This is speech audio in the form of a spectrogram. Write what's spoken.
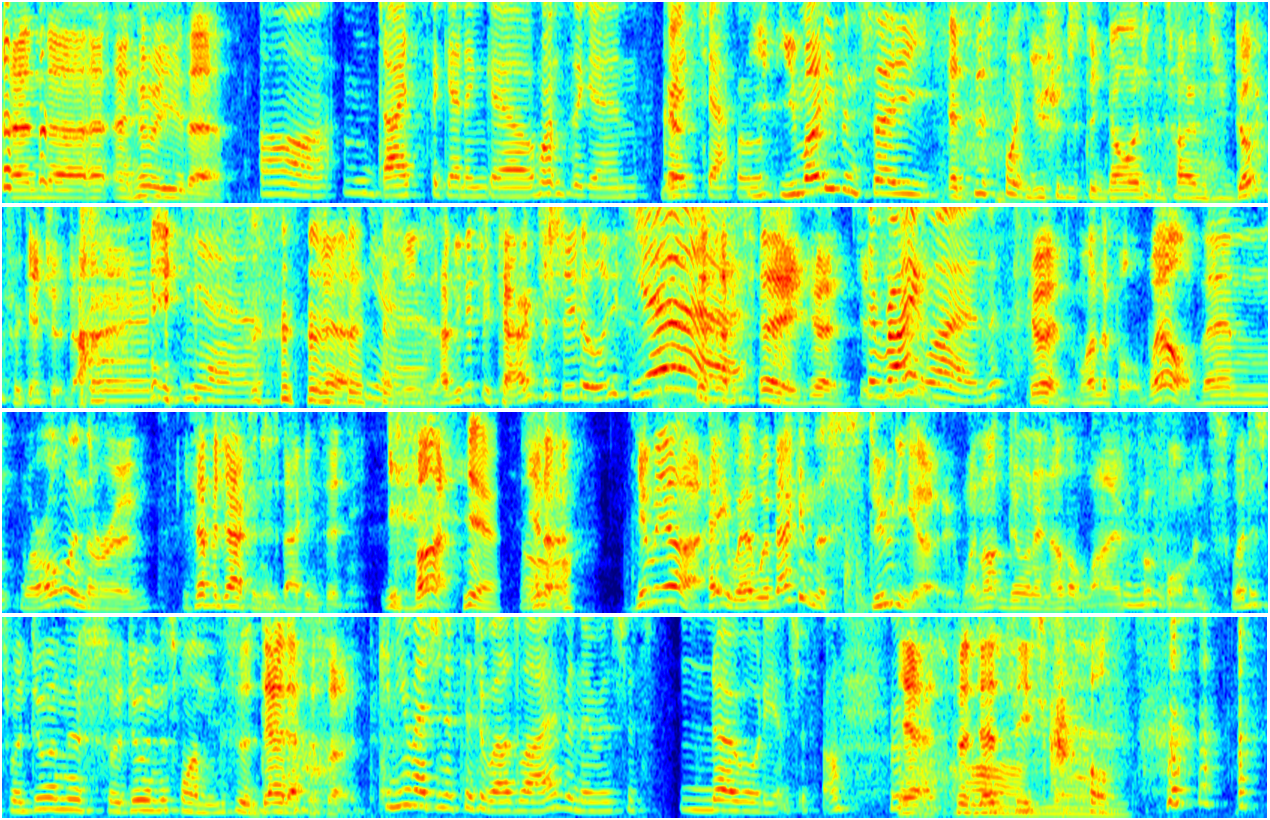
And uh, and who are you there? Oh, I'm dice forgetting girl once again. Grace Chapel. You, you might even say at this point you should just acknowledge the times you don't forget your dice. Yeah. Yeah. Yeah. Jesus. Have you got your character sheet at least? Yeah. okay, good. good The good, right good. one. Good, wonderful. Well, then we're all in the room, except for Jackson, who's back in Sydney. But, yeah. you know, Aw. Here we are. Hey, we're, we're back in the studio. We're not doing another live performance. We're just, we're doing this, we're doing this one. This is a dead episode. Can you imagine if this was live and there was just no audience response? Yeah, it's the Dead Oh, Sea man. Scrolls.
